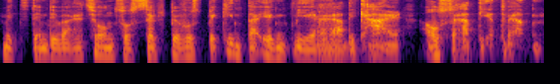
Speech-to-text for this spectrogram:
mit dem die Variation so selbstbewusst beginnt, da irgendwie radikal ausradiert werden.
